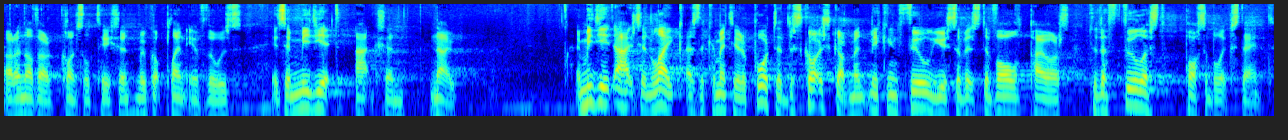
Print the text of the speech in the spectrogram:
or another consultation. We've got plenty of those. It's immediate action now. Immediate action like, as the committee reported, the Scottish Government making full use of its devolved powers to the fullest possible extent.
